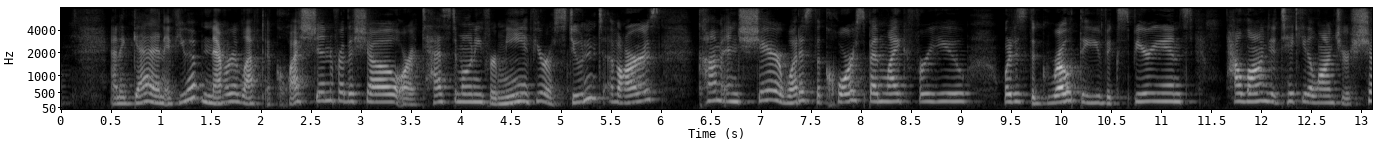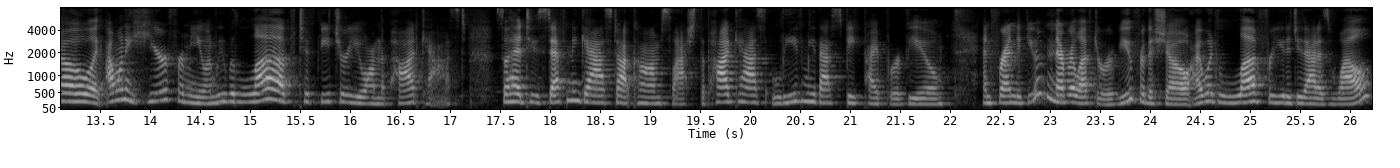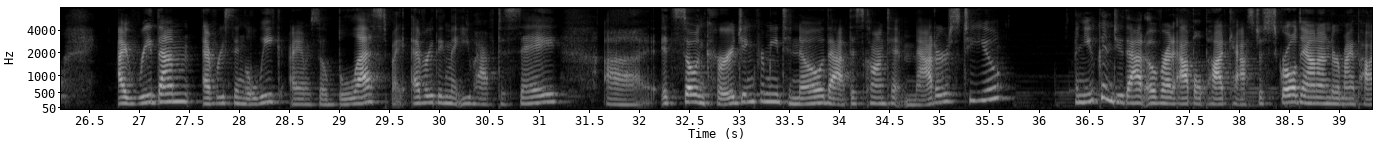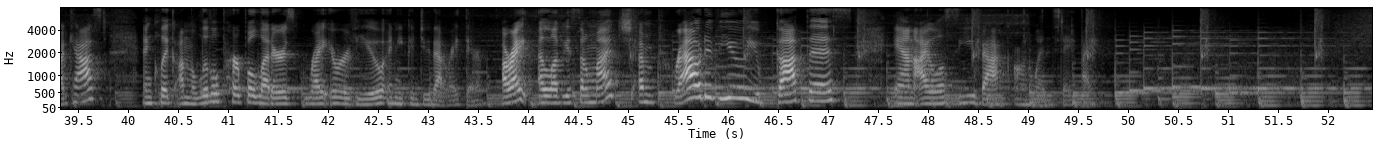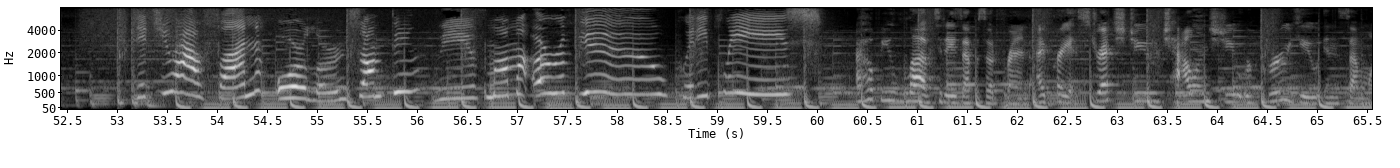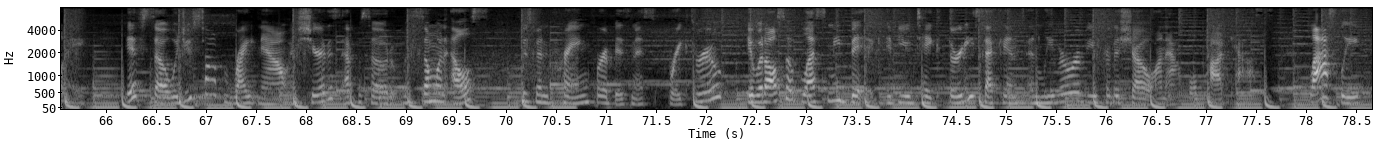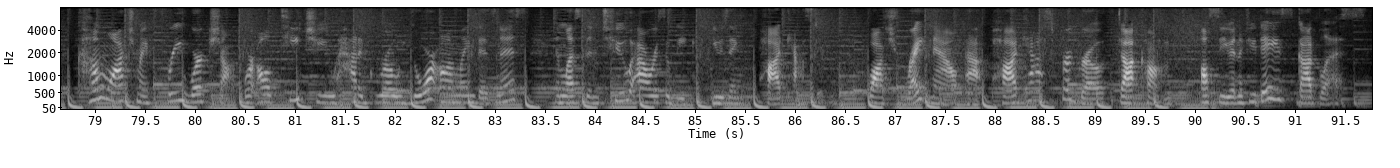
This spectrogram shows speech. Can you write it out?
And again, if you have never left a question for the show or a testimony for me, if you're a student of ours, come and share what has the course been like for you? What is the growth that you've experienced? How long did it take you to launch your show? Like, I want to hear from you, and we would love to feature you on the podcast. So head to stefaniegass.com slash the podcast. Leave me that SpeakPipe review. And friend, if you have never left a review for the show, I would love for you to do that as well. I read them every single week. I am so blessed by everything that you have to say. Uh, it's so encouraging for me to know that this content matters to you. And you can do that over at Apple Podcast. Just scroll down under my podcast and click on the little purple letters, write a review, and you can do that right there. All right, I love you so much. I'm proud of you. You've got this. And I will see you back on Wednesday. Bye. Did you have fun or learn something? Leave Mama a review. Pretty please. I hope you loved today's episode, friend. I pray it stretched you, challenged you, or grew you in some way. If so, would you stop right now and share this episode with someone else who's been praying for a business breakthrough? It would also bless me big if you'd take 30 seconds and leave a review for the show on Apple Podcasts. Lastly, come watch my free workshop where I'll teach you how to grow your online business in less than two hours a week using podcasting. Watch right now at podcastforgrowth.com. I'll see you in a few days. God bless.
